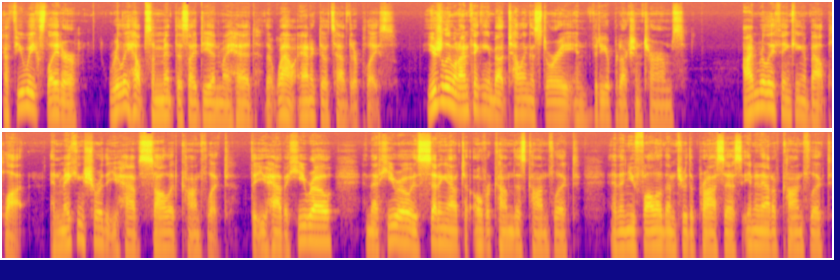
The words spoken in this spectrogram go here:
a few weeks later really helped cement this idea in my head that, wow, anecdotes have their place. Usually, when I'm thinking about telling a story in video production terms, I'm really thinking about plot and making sure that you have solid conflict, that you have a hero, and that hero is setting out to overcome this conflict. And then you follow them through the process in and out of conflict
